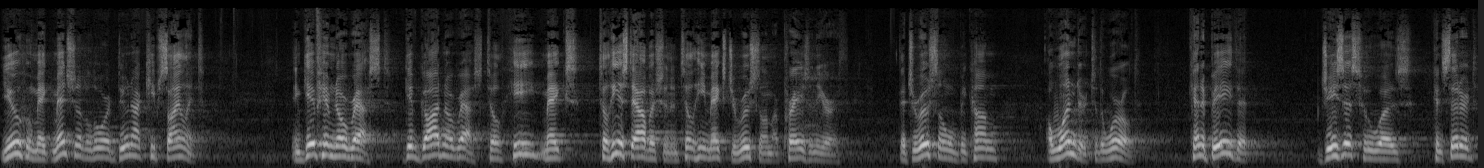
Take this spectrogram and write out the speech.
you who make mention of the Lord do not keep silent, and give him no rest. Give God no rest till he makes till he establishes and until he makes Jerusalem a praise in the earth. That Jerusalem will become a wonder to the world. Can it be that Jesus, who was considered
